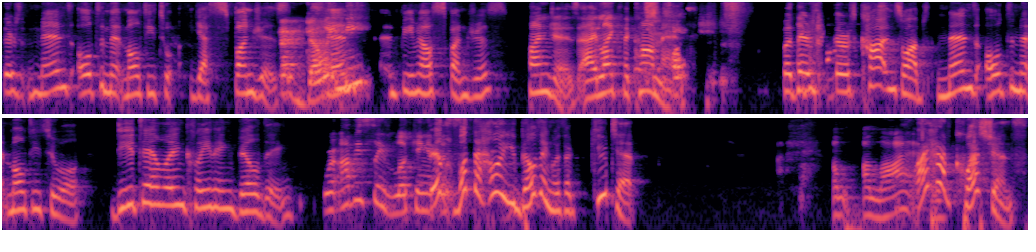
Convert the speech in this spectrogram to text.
there's men's ultimate multi tool. Yes, sponges. Deli Men's meat and female sponges. sponges? I like the comment. But there's there's cotton swabs, men's ultimate multi tool, detailing, cleaning, building. We're obviously looking at Really? this What the hell are you building with a Q-tip? a, a lot. I have questions.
